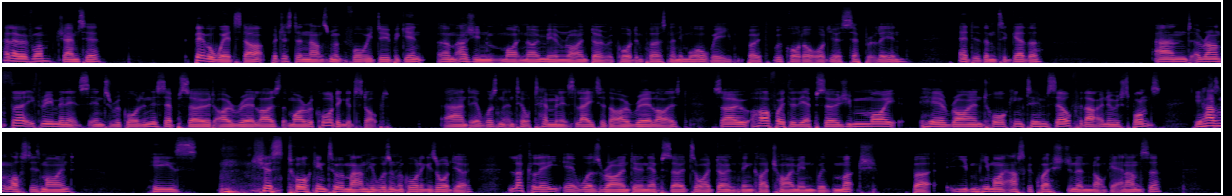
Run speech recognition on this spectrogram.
Hello, everyone. James here. Bit of a weird start, but just an announcement before we do begin. Um, as you might know, me and Ryan don't record in person anymore. We both record our audio separately and edit them together. And around 33 minutes into recording this episode, I realised that my recording had stopped. And it wasn't until 10 minutes later that I realised. So, halfway through the episode, you might hear Ryan talking to himself without any response. He hasn't lost his mind. He's just talking to a man who wasn't recording his audio. Luckily, it was Ryan doing the episode, so I don't think I chime in with much. But you, he might ask a question and not get an answer.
